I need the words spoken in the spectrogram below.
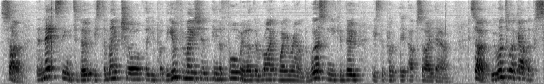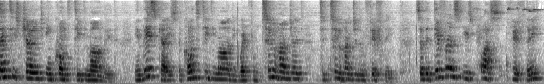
So, the next thing to do is to make sure that you put the information in the formula the right way around. The worst thing you can do is to put it upside down. So we want to work out the percentage change in quantity demanded. In this case, the quantity demanded went from 200 to 250. So the difference is plus 50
